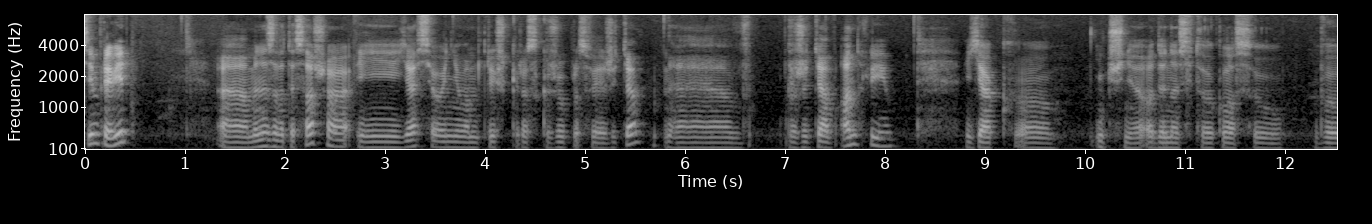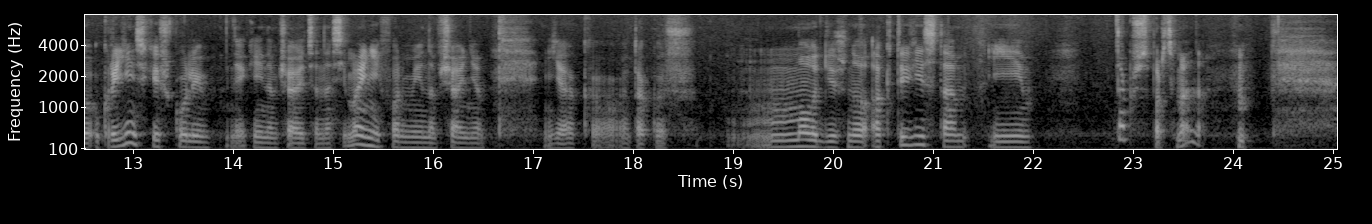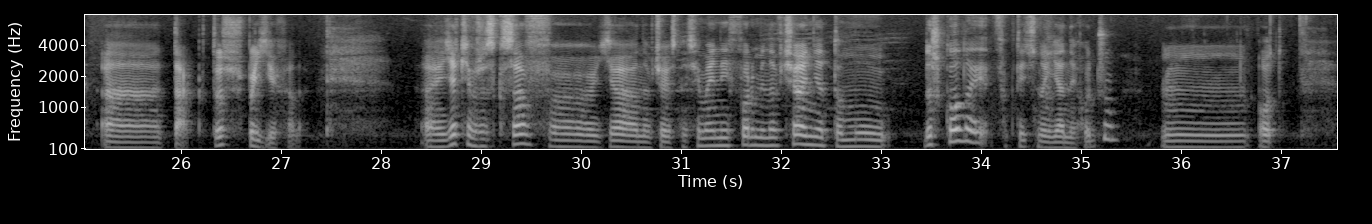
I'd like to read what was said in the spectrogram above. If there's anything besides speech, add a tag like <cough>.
Всім привіт! Е, Мене звати Саша, і я сьогодні вам трішки розкажу про своє життя, е, про життя в Англії, як е, учня 11 класу в українській школі, який навчається на сімейній формі навчання, як також молодіжного активіста і також спортсмена. Так, тож поїхали. Е, Як я вже сказав, е, я навчаюсь на сімейній формі навчання, тому до школи фактично я не ходжу. От,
